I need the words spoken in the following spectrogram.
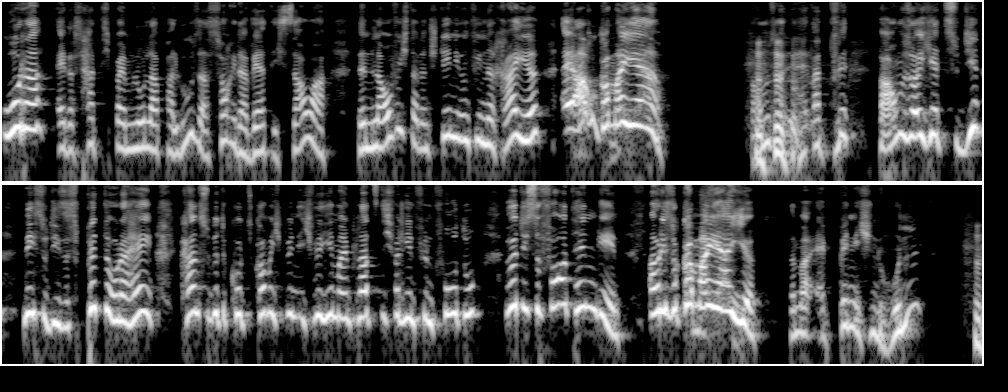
oder, ey, das hatte ich beim Lollapalooza, sorry, da werd ich sauer. Dann laufe ich da, dann stehen die irgendwie in einer Reihe, ey Aaron, komm mal her! Warum soll, hä, was will, warum soll ich jetzt zu dir nicht so dieses Bitte oder hey, kannst du bitte kurz kommen, ich bin, ich will hier meinen Platz nicht verlieren für ein Foto, würde ich sofort hingehen. Aber die so, komm mal her hier. Sag mal, ey, bin ich ein Hund?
